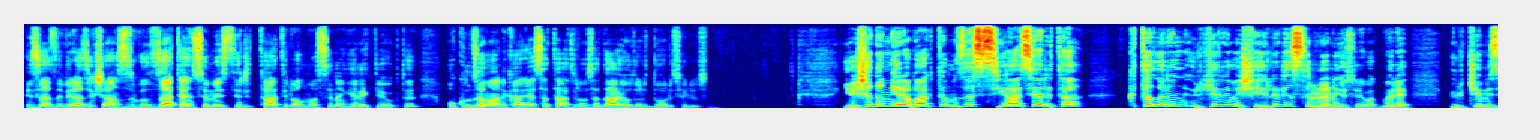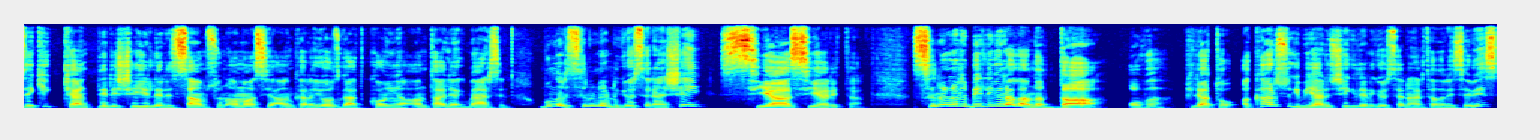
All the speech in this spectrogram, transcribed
Esasında birazcık şanssızlık oldu. Zaten sömestr tatil olmasına gerek de yoktu. Okul zamanı kar yağsa tatil olsa daha iyi olurdu doğru söylüyorsun. Yaşadığım yere baktığımızda siyasi harita kıtaların, ülkelerin ve şehirlerin sınırlarını gösteriyor. Bak böyle ülkemizdeki kentleri, şehirleri Samsun, Amasya, Ankara, Yozgat, Konya, Antalya, Mersin bunları sınırlarını gösteren şey siyasi harita. Sınırları belli bir alanda dağ, ova, plato, akarsu gibi yeryüzü şekillerini gösteren haritaları ise biz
